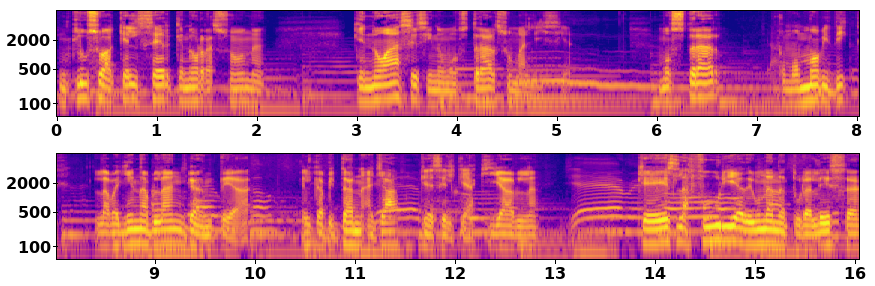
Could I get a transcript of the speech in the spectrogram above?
incluso aquel ser que no razona, que no hace sino mostrar su malicia. Mostrar, como Moby Dick, la ballena blanca ante el capitán Ayab, que es el que aquí habla, que es la furia de una naturaleza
